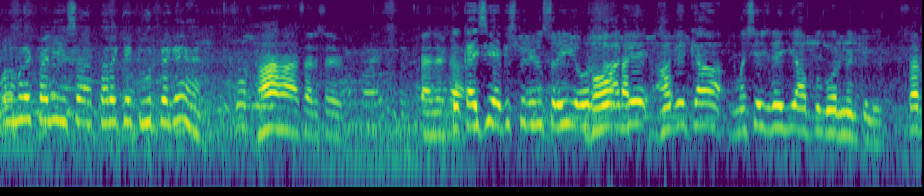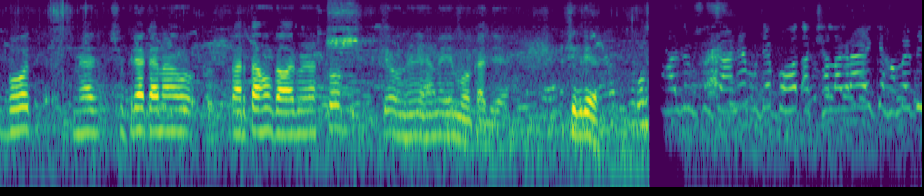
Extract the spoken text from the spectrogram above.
गुलमर्ग पहली इस तरह के टूर पे गए हैं? हाँ हाँ सर से पहले तो कैसी एक्सपीरियंस रही और आगे आगे क्या मैसेज रहेगी आपको गवर्नमेंट के लिए? सर बहुत मैं शुक्रिया करना करता हूँ गवर्नमेंट को कि उन्होंने हमें ये मौका दिया। शुक्रिया। मुझे बहुत अच्छा लग रहा है कि हमें भी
